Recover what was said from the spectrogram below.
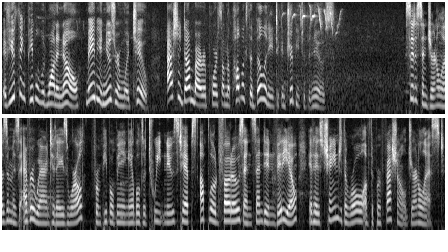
If you think people would want to know, maybe a newsroom would too. Ashley Dunbar reports on the public's ability to contribute to the news. Citizen journalism is everywhere in today's world. From people being able to tweet news tips, upload photos, and send in video, it has changed the role of the professional journalist.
